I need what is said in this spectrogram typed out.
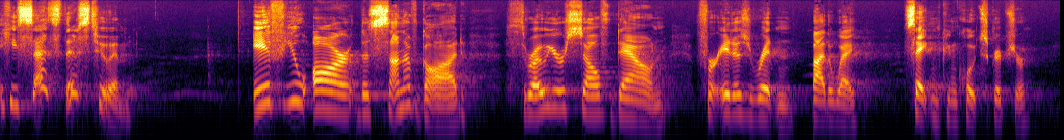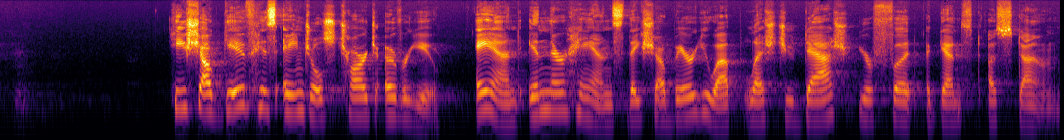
he says this to him If you are the Son of God, throw yourself down for it is written, by the way, Satan can quote scripture. He shall give his angels charge over you, and in their hands they shall bear you up, lest you dash your foot against a stone.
